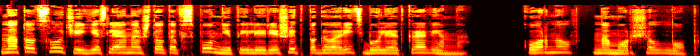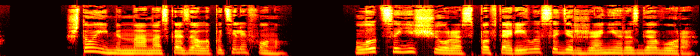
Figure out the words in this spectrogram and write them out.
На тот случай, если она что-то вспомнит или решит поговорить более откровенно. Корнелл наморщил лоб. Что именно она сказала по телефону? Лотца еще раз повторила содержание разговора.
